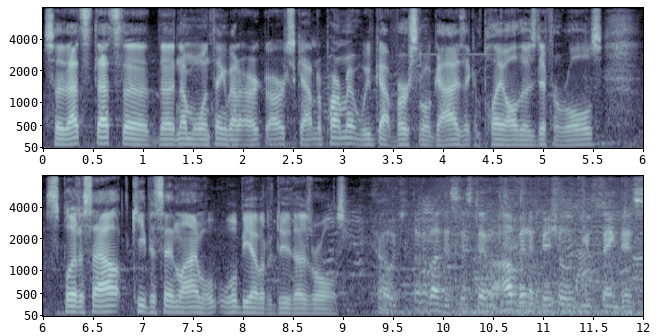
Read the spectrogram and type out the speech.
So that's that's the, the number one thing about our, our scouting department. We've got versatile guys that can play all those different roles. Split us out, keep us in line. We'll, we'll be able to do those roles. Coach, talk about the system. How beneficial do you think this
